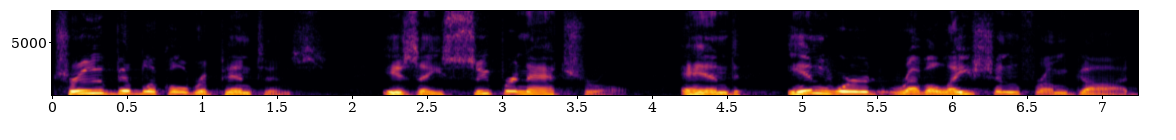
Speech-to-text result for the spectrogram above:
True biblical repentance is a supernatural and inward revelation from God,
